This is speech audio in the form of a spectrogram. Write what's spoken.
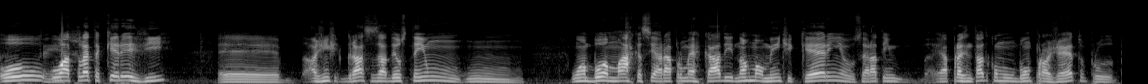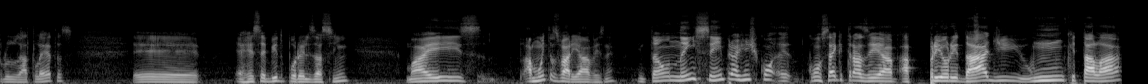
ou tem o atleta querer vir. É, a gente, graças a Deus, tem um, um uma boa marca Ceará para o mercado e normalmente querem. O Ceará tem, é apresentado como um bom projeto para os atletas, é, é, recebido por eles assim, mas há muitas variáveis, né? Então nem sempre a gente é, consegue trazer a, a prioridade, um que está lá,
